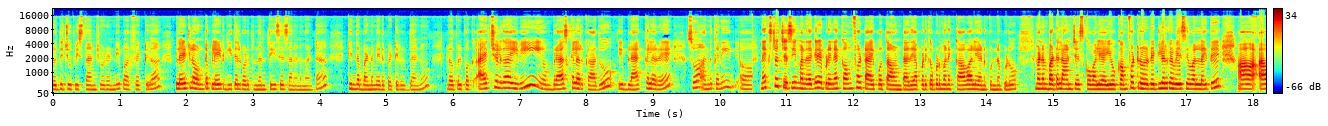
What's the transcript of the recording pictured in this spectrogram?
రుద్ది చూపిస్తాను చూడండి పర్ఫెక్ట్గా ప్లేట్లో ఉంటే ప్లేట్ గీతలు పడుతుందని తీసేసాను అనమాట కింద బండ మీద పెట్టి రుద్దాను. లోపల పక్క యాక్చువల్గా ఇవి బ్రాస్ కలర్ కాదు ఈ బ్లాక్ కలరే సో అందుకని నెక్స్ట్ వచ్చేసి మన దగ్గర ఎప్పుడైనా కంఫర్ట్ అయిపోతూ ఉంటుంది. అప్పటికప్పుడు మనకి కావాలి అనుకున్నప్పుడు మనం బట్టలు ఆన్ చేసుకోవాలి. అయ్యో కంఫర్ట్ రెగ్యులర్గా వేసే వాళ్ళు ఆ-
